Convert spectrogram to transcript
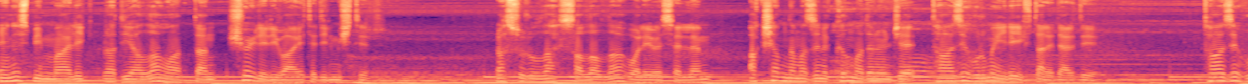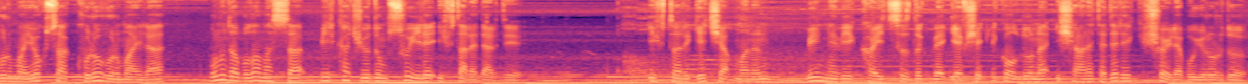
Enes bin Malik radıyallahu anh'tan şöyle rivayet edilmiştir. Resulullah sallallahu aleyhi ve sellem akşam namazını kılmadan önce taze hurma ile iftar ederdi. Taze hurma yoksa kuru hurmayla, bunu da bulamazsa birkaç yudum su ile iftar ederdi. İftarı geç yapmanın bir nevi kayıtsızlık ve gevşeklik olduğuna işaret ederek şöyle buyururdu.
